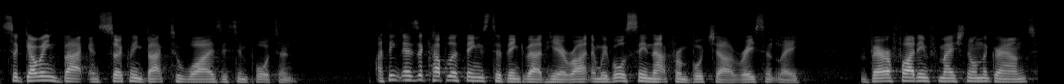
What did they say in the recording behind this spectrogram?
So going back and circling back to why is this important? I think there's a couple of things to think about here, right? And we've all seen that from Bucha recently. Verified information on the ground,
